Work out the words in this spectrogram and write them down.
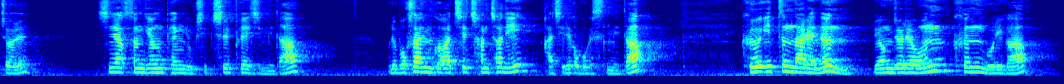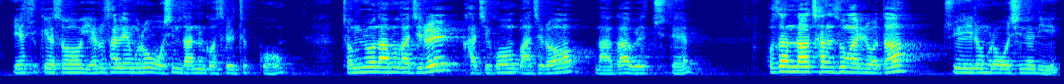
16절 신약성경 167페이지입니다. 우리 목사님과 같이 천천히 같이 읽어보겠습니다. 그 이튿날에는 명절에 온 큰 무리가 예수께서 예루살렘으로 오신다는 것을 듣고 정묘나무 가지를 가지고 맞으러 나가 외치되 호산나 찬송하리로다. 주의 이름으로 오시느니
